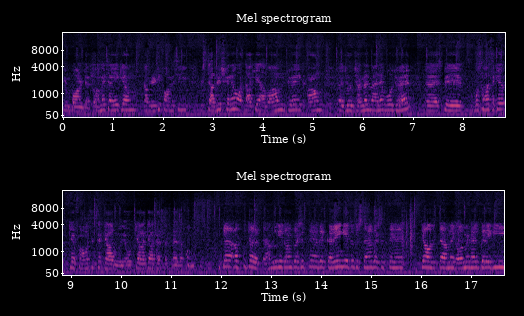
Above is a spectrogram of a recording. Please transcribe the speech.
امپورٹنٹ ہے۔ تو ہمیں چاہیے کہ ہم کمیونٹی فارمیسی اسٹیبلش کریں اور تاکہ عوام جو ہے، ایک عام جو جنرل مین ہے، وہ جو ہے، اس پہ وہ سمجھ سکے کہ فارماسسٹ کا کیا رول ہے وہ کیا کیا کر سکتا ہے ایز اے فارماسسٹ تو کیا آپ کو کیا لگتا ہے؟ ہم لوگ یہ کام کر سکتے ہیں؟ اگر کریں گے تو کس طرح کر سکتے ہیں؟ کیا ہو سکتا ہے؟ ہمیں گورنمنٹ ہیلپ کرے گی؟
